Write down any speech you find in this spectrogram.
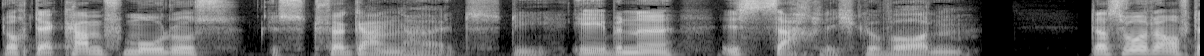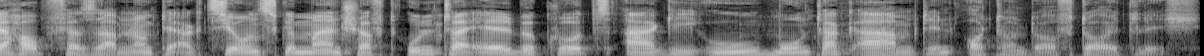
Doch der Kampfmodus ist Vergangenheit. Die Ebene ist sachlich geworden. Das wurde auf der Hauptversammlung der Aktionsgemeinschaft Unterelbe kurz AGU Montagabend in Otterndorf deutlich.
